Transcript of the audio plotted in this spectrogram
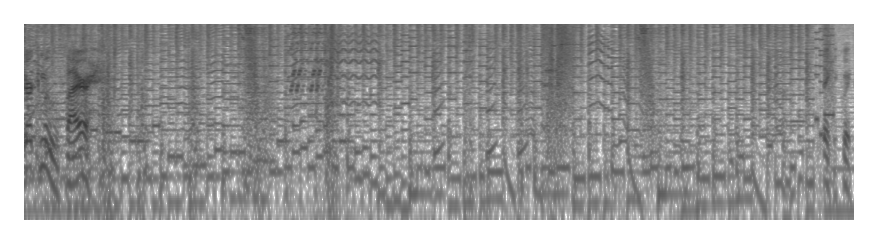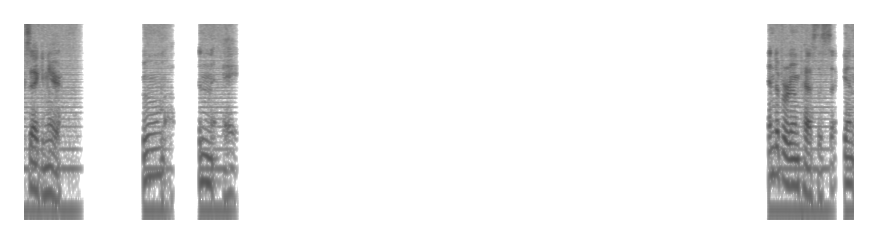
Jerk move, fire. Take a quick second here. Room 11A. End of a room past the second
